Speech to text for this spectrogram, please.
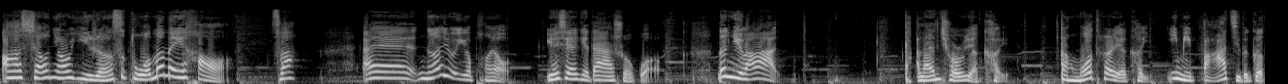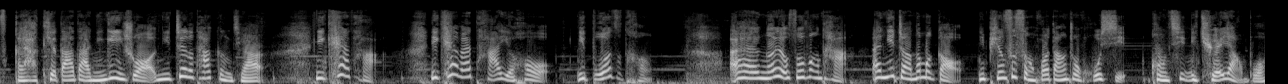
啊，小鸟依人是多么美好，是吧？哎，我有一个朋友，原先给大家说过，那女娃娃打篮球也可以，当模特也可以，一米八几的个子，哎呀，铁大大。你跟你说，你站到她跟前儿，你看她，你看完她以后，你脖子疼。哎，我有时候问她，哎，你长那么高，你平时生活当中呼吸空气，你缺氧不？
